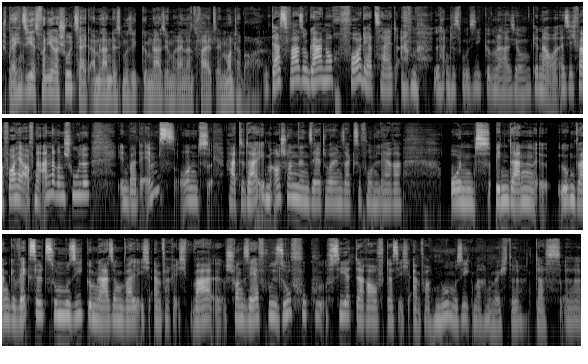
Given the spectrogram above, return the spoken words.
Sprechen Sie jetzt von Ihrer Schulzeit am Landesmusikgymnasium Rheinland-Pfalz in Montabaur? Das war sogar noch vor der Zeit am Landesmusikgymnasium, genau. Also ich war vorher auf einer anderen Schule in Bad Ems und hatte da eben auch schon einen sehr tollen Saxophonlehrer und bin dann irgendwann gewechselt zum Musikgymnasium, weil ich einfach, ich war schon sehr früh so fokussiert darauf, dass ich einfach nur Musik machen möchte, dass äh,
